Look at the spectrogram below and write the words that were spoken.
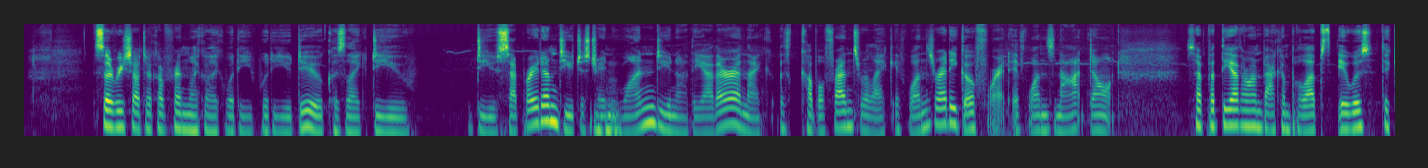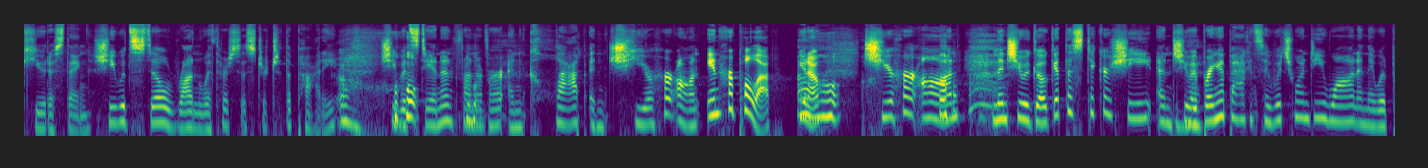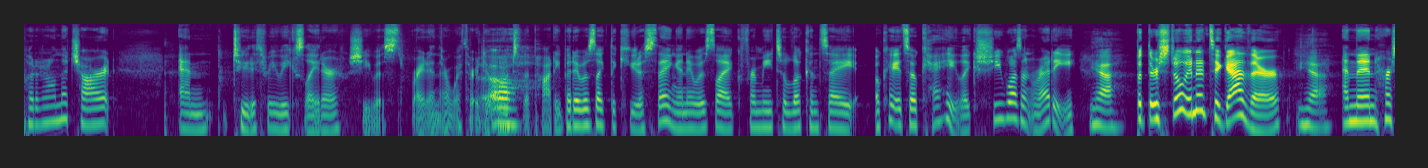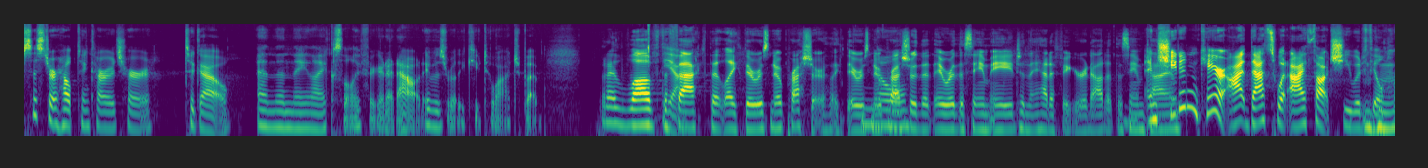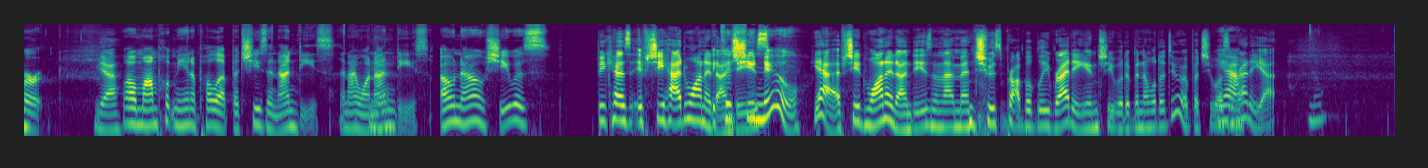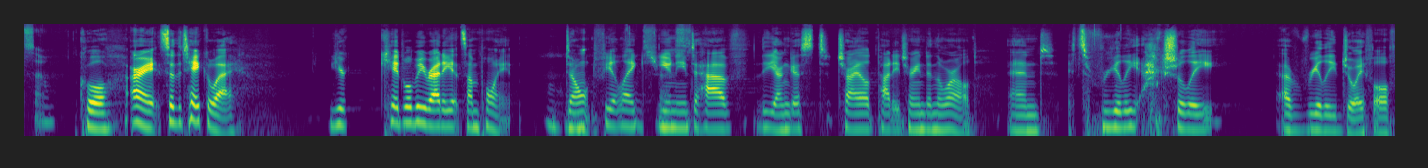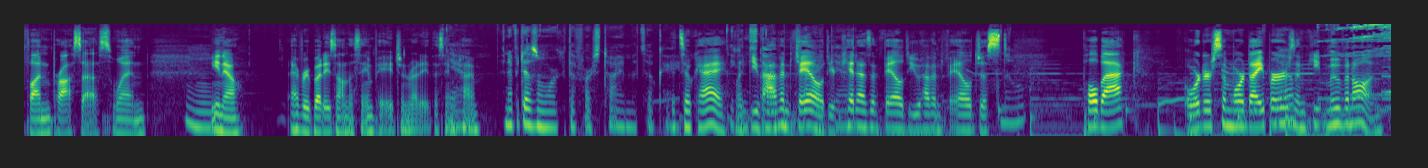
So I reached out to a couple friends, like, like, what do you, what do you do? Cause like, do you, do you separate them? Do you just train Mhm. one? Do you not the other? And like a couple friends were like, if one's ready, go for it. If one's not, don't. So I put the other one back in pull ups. It was the cutest thing. She would still run with her sister to the potty. She would stand in front of her and clap and cheer her on in her pull up, you know, cheer her on. And then she would go get the sticker sheet and she would bring it back and say, which one do you want? And they would put it on the chart. And two to three weeks later, she was right in there with her to go to the potty. But it was like the cutest thing. And it was like for me to look and say, okay, it's okay. Like she wasn't ready, yeah but they're still in it together. yeah And then her sister helped encourage her to go. And then they like slowly figured it out. It was really cute to watch. But But I love the Yeah. fact that like there was no pressure. Like there was no, No. pressure that they were the same age and they had to figure it out at the same time. And she didn't care. I, that's what I thought she would feel Mm-hmm. hurt. Yeah. Well, mom put me in a pull up, but she's in undies and I want Yeah. undies. Oh no, she was because if she had wanted because undies, she knew. Yeah, if she'd wanted undies, then that meant she was probably ready and she would have been able to do it, but she wasn't Yeah. ready yet. Nope. So Cool. All right. So the takeaway your kid will be ready at some point. Mm-hmm. Don't feel like you need to have the youngest child potty trained in the world. And it's really actually a really joyful, fun process when, you know, everybody's on the same page and ready at the same yeah. time. And if it doesn't work the first time, it's okay. It's okay. You like you haven't failed. Your kid hasn't failed. You haven't failed. Just no. pull back, order some more diapers, Yep. and keep moving on.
